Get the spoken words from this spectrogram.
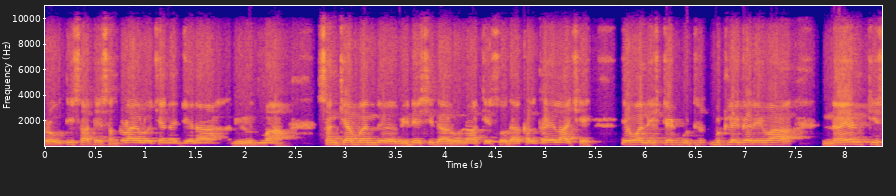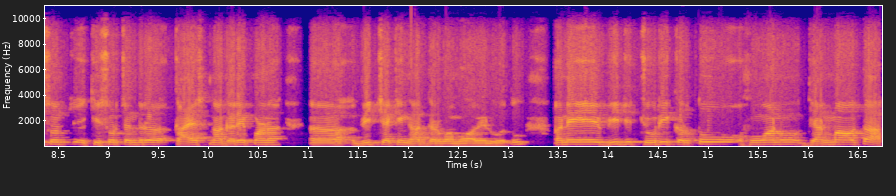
પ્રવૃત્તિ સાથે સંકળાયેલો છે અને જેના વિરુદ્ધમાં સંખ્યાબંધ વિદેશી દારૂના કેસો દાખલ થયેલા છે. એવા લિસ્ટેડ બુટલેગર એવા નયન કિશોર, કિશોરચંદ્ર કાયસના ઘરે પણ વીજ ચેકિંગ હાથ ધરવામાં આવેલું હતું. અને એ વીજ ચોરી કરતો હોવાનું ધ્યાનમાં આવતા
